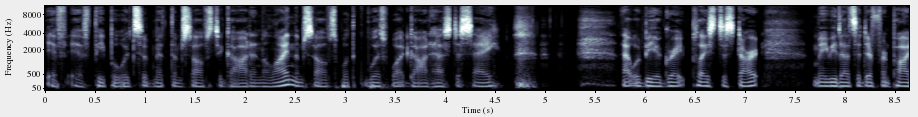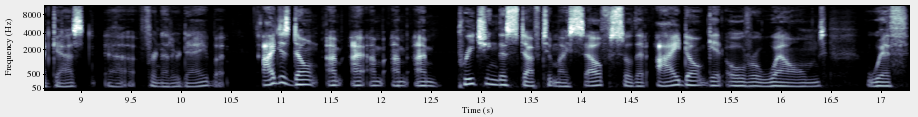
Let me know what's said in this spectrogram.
if if people would submit themselves to God and align themselves with with what God has to say. that would be a great place to start. Maybe that's a different podcast uh, for another day, but I just don't. I'm I'm I'm I'm preaching this stuff to myself so that I don't get overwhelmed with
